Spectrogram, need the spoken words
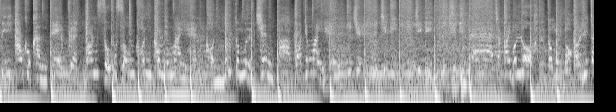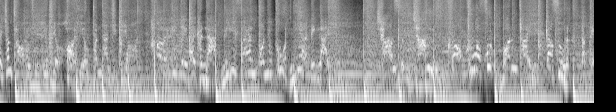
ฝีเท้าเขาคันเทพเกล็ดบอลสูงส่งคนคงยังไม่เห็นคนมืดก็มืดเช่นตาบอดยังไม่เห็นอีเจอีเจอี จิอีจิอีแม่จะไปบนโลก ก็ไม่บอกปล่อยให้ใจช่ำชอกเหี่ยวเหี่ยวห่อเหี่ยวมานนานที่เดียวเฮ้ยที่ได้ขนาดนี้แฟนบอลยังพูดเนี่ยได้ไง ช้างศึกช้างครอบครัวฟุตบอลไทยก้าวสู่ระดับเอ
